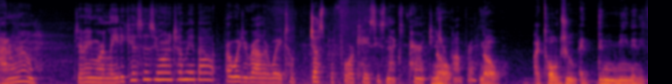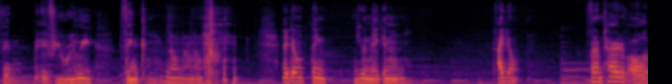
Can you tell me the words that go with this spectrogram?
I don't know. Do you have any more lady kisses you want to tell me about? Or would you rather wait till just before Casey's next parent teacher no. conference? No. I told you, it didn't mean anything. If you really think. Mm, no, no, no. I don't think you and Megan. I don't. But I'm tired of all the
